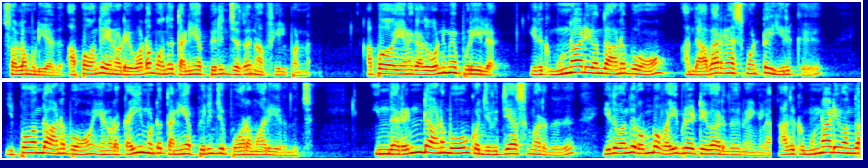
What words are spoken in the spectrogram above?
சொல்ல முடியாது. அப்போ வந்து என்னுடைய உடம்பு வந்து தனியாக பிரிஞ்சதை நான் ஃபீல் பண்ணேன். அப்போ எனக்கு அது ஒன்றுமே புரியல. இதுக்கு முன்னாடி வந்த அனுபவம் அந்த அவேர்னஸ் மட்டும் இருக்குது இப்போ வந்த அனுபவம் என்னோடய கை மட்டும் தனியாக பிரிஞ்சு போகிற மாதிரி இருந்துச்சு. இந்த ரெண்டு அனுபவம் கொஞ்சம் வித்தியாசமாக இருந்தது. இது வந்து ரொம்ப வைப்ரேட்டிவாக இருந்ததுன்னு வைங்களேன். அதுக்கு முன்னாடி வந்த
